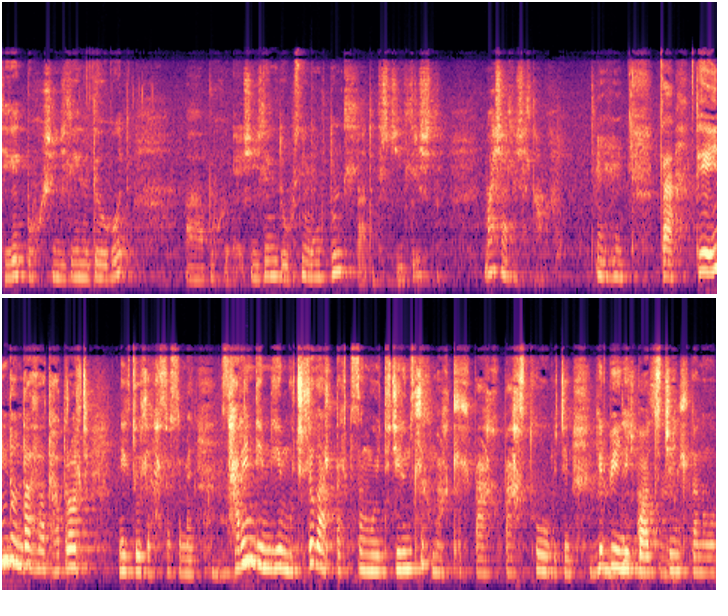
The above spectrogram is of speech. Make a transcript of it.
тэгээд бүх шинжилгээнүүдээ өгөөд бүх шинжилгээнд өгсөний үр дүнд л одоо тэр чинь илэрнэ шүү дээ. Маш олон шалтгаан байна. За тэгээ энэ дундаас тодруулж нэг зүйлийг асуусан байна. Сарын тэмдгийн мөчлөг алдагдсан үед жирэмслэх магадлал багасдгүй гэж юм. Тэгэхээр би энийг бодож ин л да нөгөө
